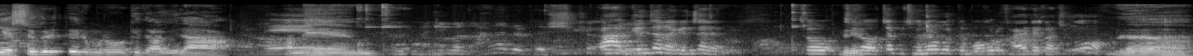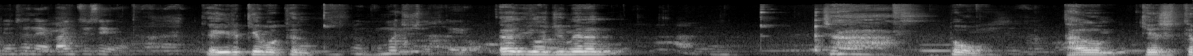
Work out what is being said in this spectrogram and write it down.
예수 그리스도 이름으로 기도합니다. 아멘. 아니면 하나를 더 시켜. 아, 괜찮아요, 괜찮아요. 저 네. 제가 어차피 저녁을 또 먹으러 가야 돼가지고 어, 괜찮아요. 많이 드세요. 이렇게 먹던 고만 주셔도 돼요. 어, 요즘에는 자 또 다음 게스트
